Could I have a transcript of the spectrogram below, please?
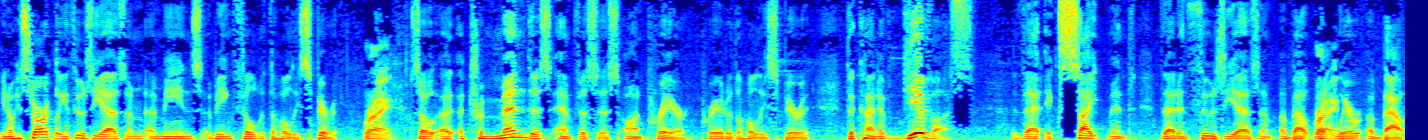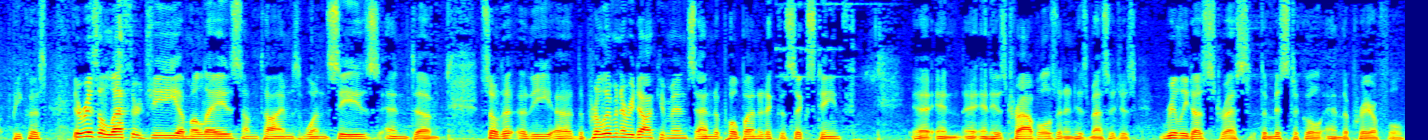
you know, historically, enthusiasm uh, means being filled with the Holy Spirit. Right. So a, a tremendous emphasis on prayer, prayer to the Holy Spirit, to kind of give us that excitement, that enthusiasm about what Right. we're about. Because there is a lethargy, a malaise sometimes one sees, and um, so the the uh, the preliminary documents and Pope Benedict the Sixteenth. Uh, in in his travels and in his messages, really does stress the mystical and the prayerful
